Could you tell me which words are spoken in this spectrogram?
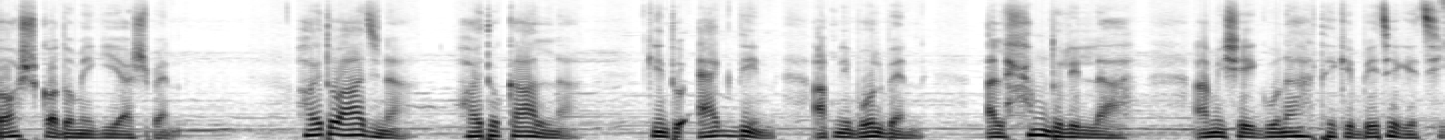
দশ কদমে এগিয়ে আসবেন। হয়তো আজ না, হয়তো কাল না, কিন্তু একদিন আপনি বলবেন, আলহামদুলিল্লাহ, আমি সেই গুনাহ থেকে বেঁচে গেছি।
